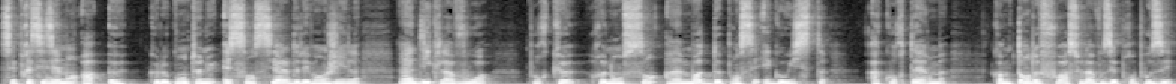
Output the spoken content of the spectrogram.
C'est précisément à eux que le contenu essentiel de l'Évangile indique la voie pour que, renonçant à un mode de pensée égoïste, à court terme, comme tant de fois cela vous est proposé,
